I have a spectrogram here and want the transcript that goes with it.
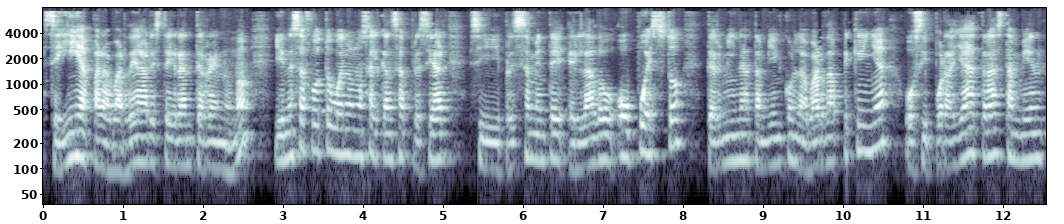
seguía para bardear este gran terreno, ¿no? Y en esa foto, bueno, no se alcanza a apreciar si precisamente el lado opuesto termina también con la barda pequeña o si por allá atrás también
